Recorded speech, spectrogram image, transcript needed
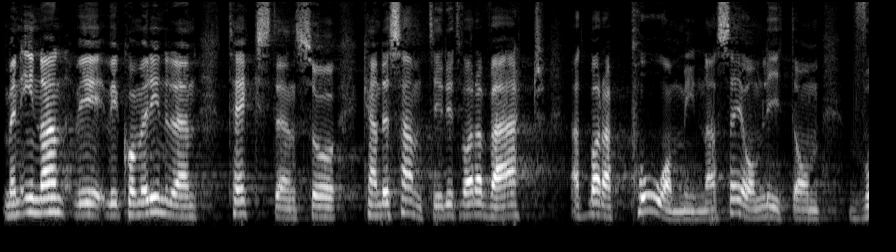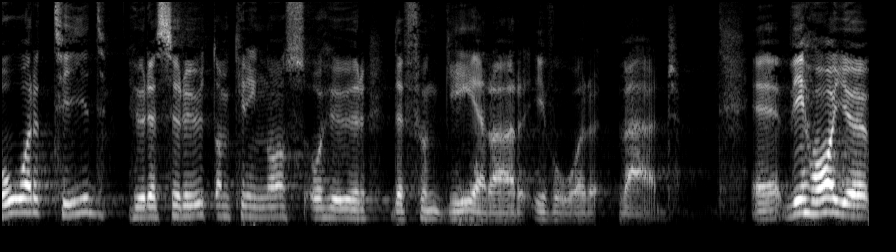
Men innan vi, vi kommer in i den texten så kan det samtidigt vara värt att bara påminna sig om lite om vår tid, hur det ser ut omkring oss och hur det fungerar i vår värld. Eh, vi har ju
